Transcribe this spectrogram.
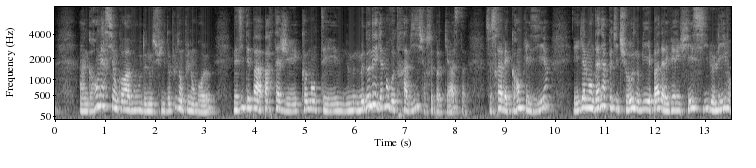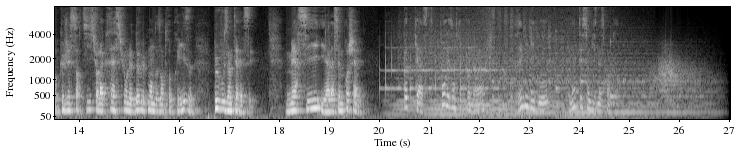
Un grand merci encore à vous de nous suivre de plus en plus nombreux. N'hésitez pas à partager, commenter, me donner également votre avis sur ce podcast. Ce serait avec grand plaisir. Et également, dernière petite chose, n'oubliez pas d'aller vérifier si le livre que j'ai sorti sur la création et le développement des entreprises peut vous intéresser. Merci et à la semaine prochaine. Podcast pour les entrepreneurs, Rémi Bigot, montezsonbusiness.com.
